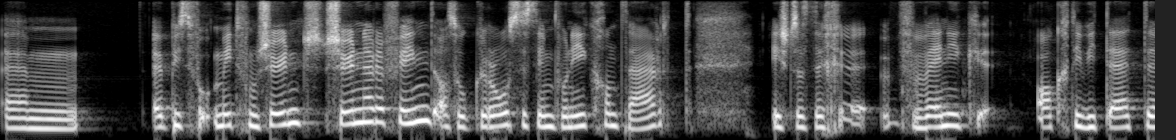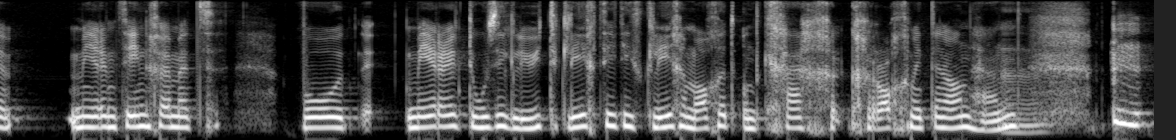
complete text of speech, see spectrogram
ähm, etwas mit vom Schön Schöneren finde, also grosse Symphoniekonzert, ist, dass ich äh, wenig Aktivitäten mir in den Sinn kommen, wo mehrere tausend Leute gleichzeitig das Gleiche machen und keinen Krach miteinander haben. Mhm.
